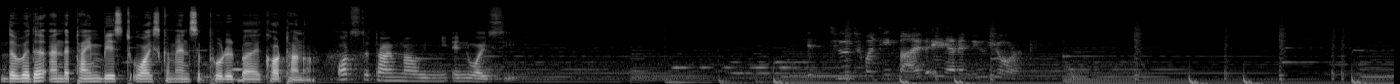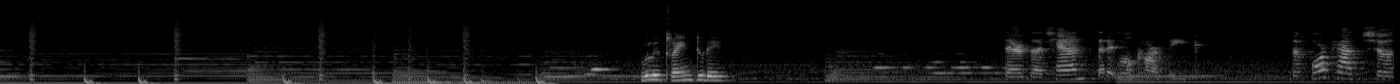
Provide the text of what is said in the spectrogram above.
the weather and the time based voice commands supported by Cortana. What's the time now in NYC? It's 2:25 a.m. in New York. Will it rain today? There's a chance that it will Karthik. The forecast shows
